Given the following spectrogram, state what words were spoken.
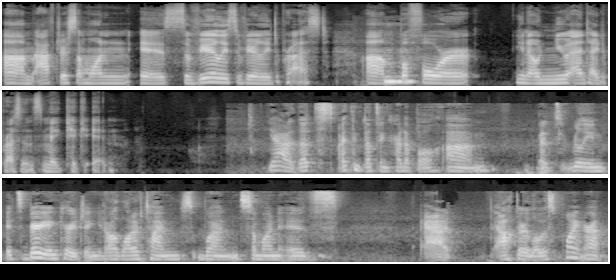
um, after someone is severely, severely depressed um, mm-hmm. before you know new antidepressants may kick in. Yeah, that's. I think that's incredible. It's really, it's very encouraging. You know, a lot of times when someone is at at their lowest point or at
